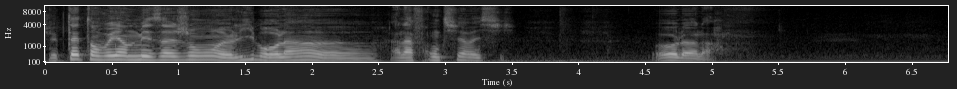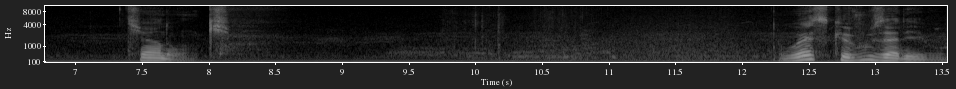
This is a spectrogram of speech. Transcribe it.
Je vais peut-être envoyer un de mes agents euh, libres là, euh, à la frontière ici. Oh là là. Tiens donc. Où est-ce que vous allez, vous?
